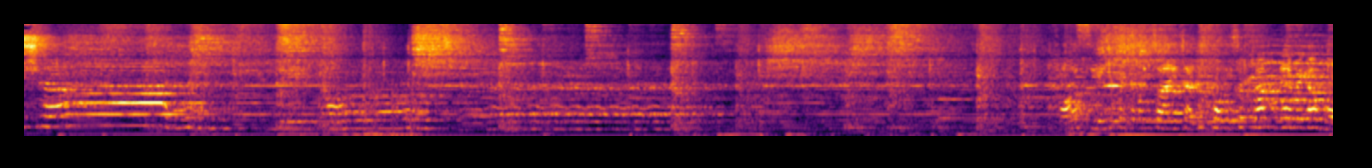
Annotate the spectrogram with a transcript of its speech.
ขอเสียงเป็นกำลังใจจากทุกคนสักครั้งได้ไหมครับผม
